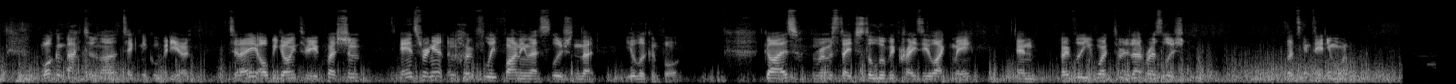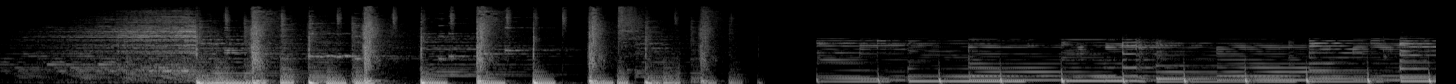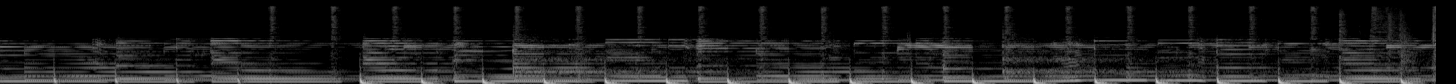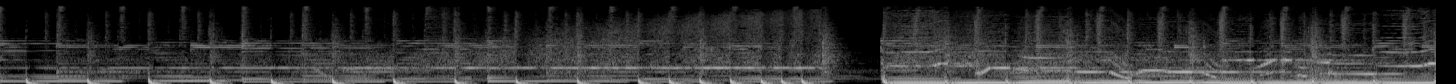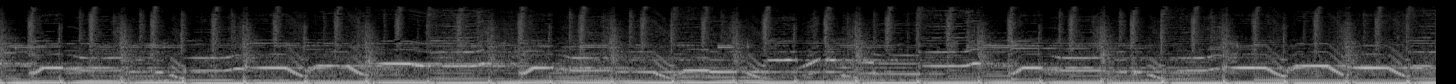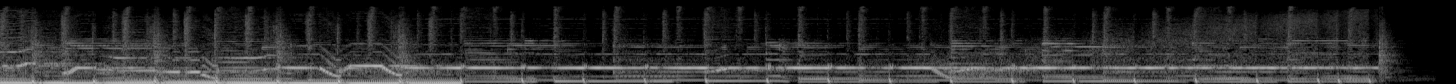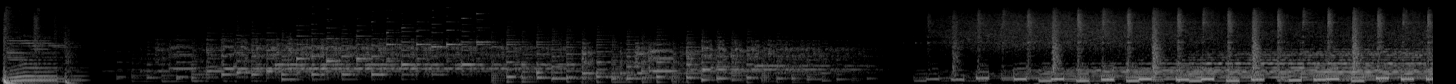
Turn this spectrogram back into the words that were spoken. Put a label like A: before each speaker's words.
A: Welcome back to another technical video. Today I'll be going through your question, answering it, and hopefully finding that solution that you're looking for. Guys, remember stay just a little bit crazy like me, and hopefully you work through that resolution. Let's continue on. Thank you.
